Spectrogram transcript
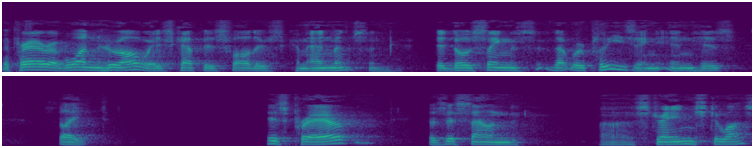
The prayer of one who always kept his Father's commandments and did those things that were pleasing in his sight. His prayer, does this sound uh, strange to us?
